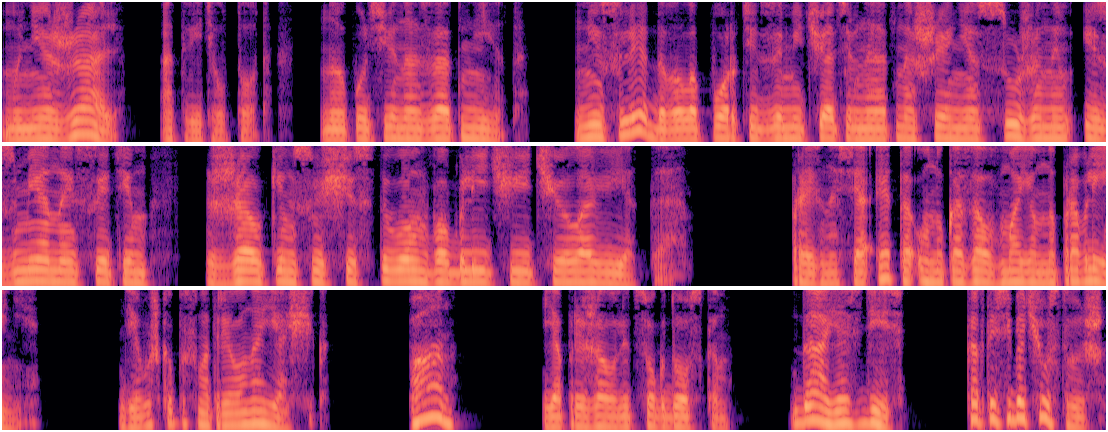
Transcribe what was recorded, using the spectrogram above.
«Мне жаль», — ответил тот, — «но пути назад нет. Не следовало портить замечательные отношения с суженым изменой с этим жалким существом в обличии человека». Произнося это, он указал в моем направлении. Девушка посмотрела на ящик. «Пан?» Я прижал лицо к доскам. «Да, я здесь. Как ты себя чувствуешь?»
